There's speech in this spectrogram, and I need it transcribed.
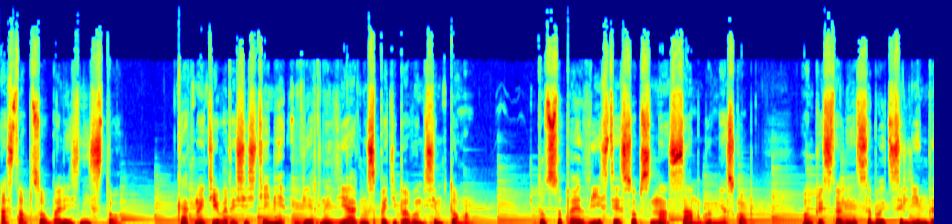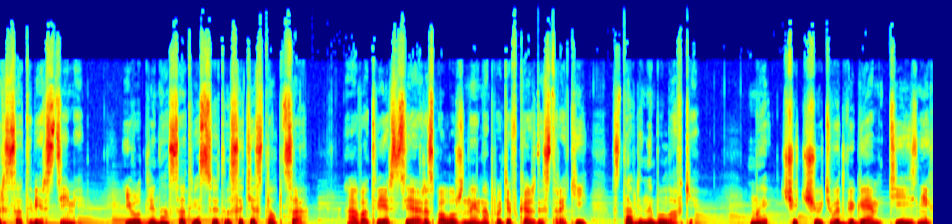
а столбцов болезней 100. Как найти в этой системе верный диагноз по типовым симптомам? Тут вступает в действие, собственно, сам гомеоскоп. Он представляет собой цилиндр с отверстиями. Его длина соответствует высоте столбца, а в отверстия, расположенные напротив каждой строки, вставлены булавки. Мы чуть-чуть выдвигаем те из них,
